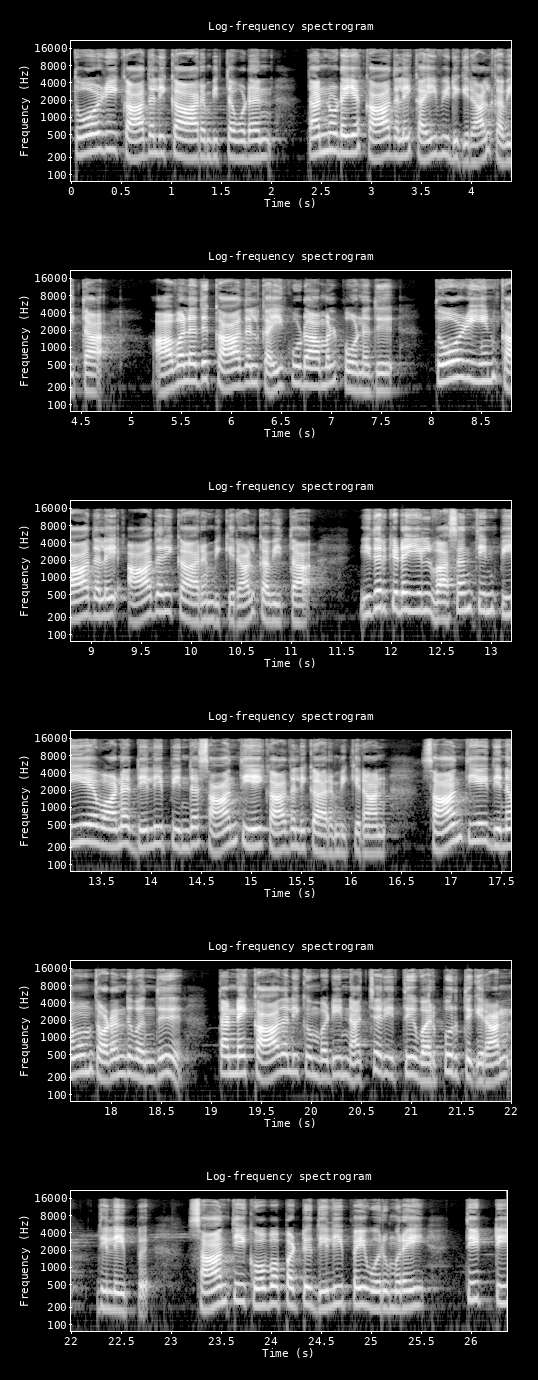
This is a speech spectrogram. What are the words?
தோழி காதலிக்க ஆரம்பித்தவுடன் தன்னுடைய காதலை கைவிடுகிறாள் கவிதா. அவளது காதல் கைகூடாமல் போனது. தோழியின் காதலை ஆதரிக்க ஆரம்பிக்கிறாள் கவிதா. இதற்கிடையில் வசந்தின் பிஏவான திலீப் இந்த சாந்தியை காதலிக்க ஆரம்பிக்கிறான். சாந்தியை தினமும் தொடர்ந்து வந்து தன்னை காதலிக்கும்படி நச்சரித்து வற்புறுத்துகிறான் திலீப். சாந்தி கோபப்பட்டு திலீப்பை ஒருமுறை திட்டி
